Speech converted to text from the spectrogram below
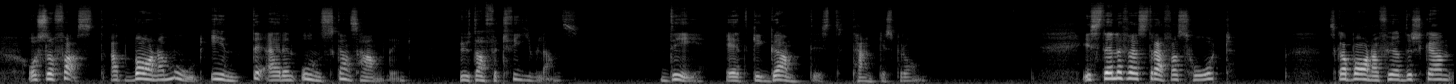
och slår fast att barnamord inte är en ondskans handling utan förtvivlans. Det är ett gigantiskt tankesprång. Istället för att straffas hårt ska barnaföderskan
